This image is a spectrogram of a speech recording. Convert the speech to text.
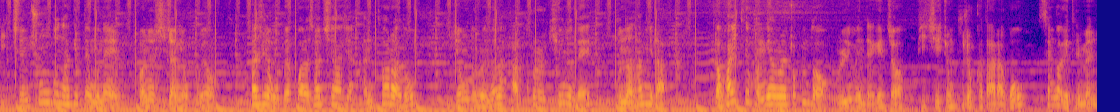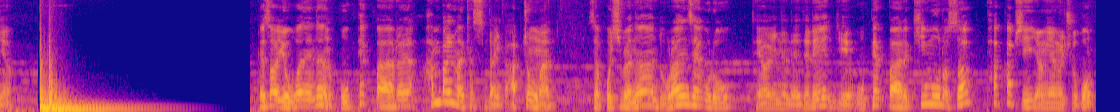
빛은 충분하기 때문에 전혀 지장이 없고요. 사실 500바를 설치하지 않더라도 이 정도면은 아쿠를 키우는데 무난합니다. 그러니까 화이트 광량을 조금 더 올리면 되겠죠. 빛이 좀 부족하다라고 생각이 들면요. 그래서 요번에는 500바를 한 발만 켰습니다. 그러니까 앞쪽만 그래서 보시면은 노란색으로 되어 있는 애들이 이제 Orphek 바를 킴으로써 PAR값이 영향을 주고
